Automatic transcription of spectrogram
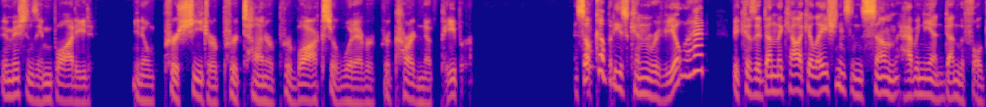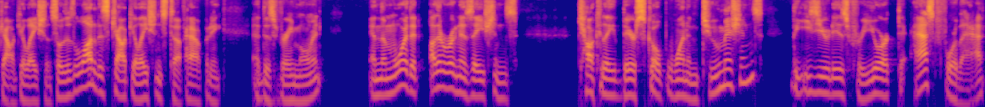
emissions embodied, you know, per sheet or per ton or per box or whatever, per carton of paper? Some companies can reveal that because they've done the calculations and some haven't yet done the full calculation. So there's a lot of this calculation stuff happening at this very moment. And the more that other organizations calculate their scope one and two emissions, the easier it is for York to ask for that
